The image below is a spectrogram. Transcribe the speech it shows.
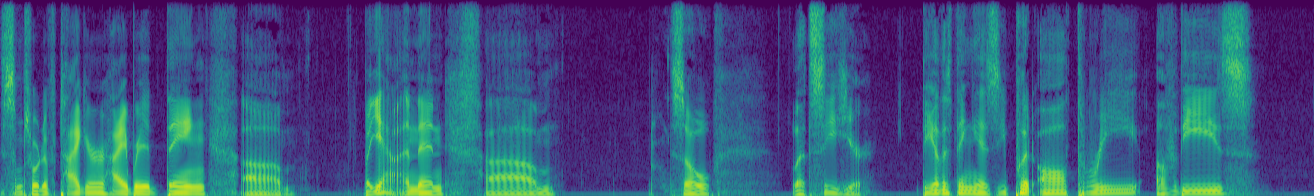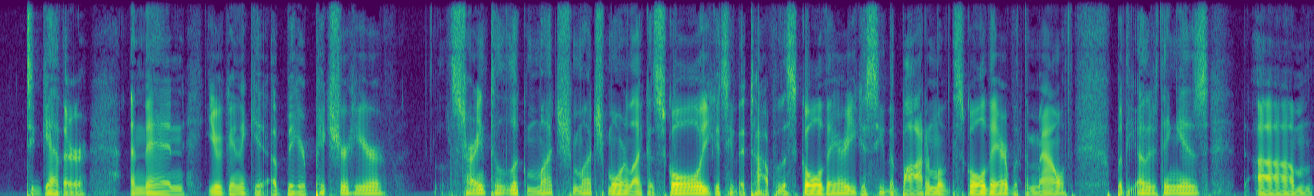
some sort of tiger hybrid thing. Um, but yeah, and then, um, so let's see here. The other thing is, you put all three of these together, and then you're going to get a bigger picture here starting to look much much more like a skull. You can see the top of the skull there. You can see the bottom of the skull there with the mouth. But the other thing is um,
